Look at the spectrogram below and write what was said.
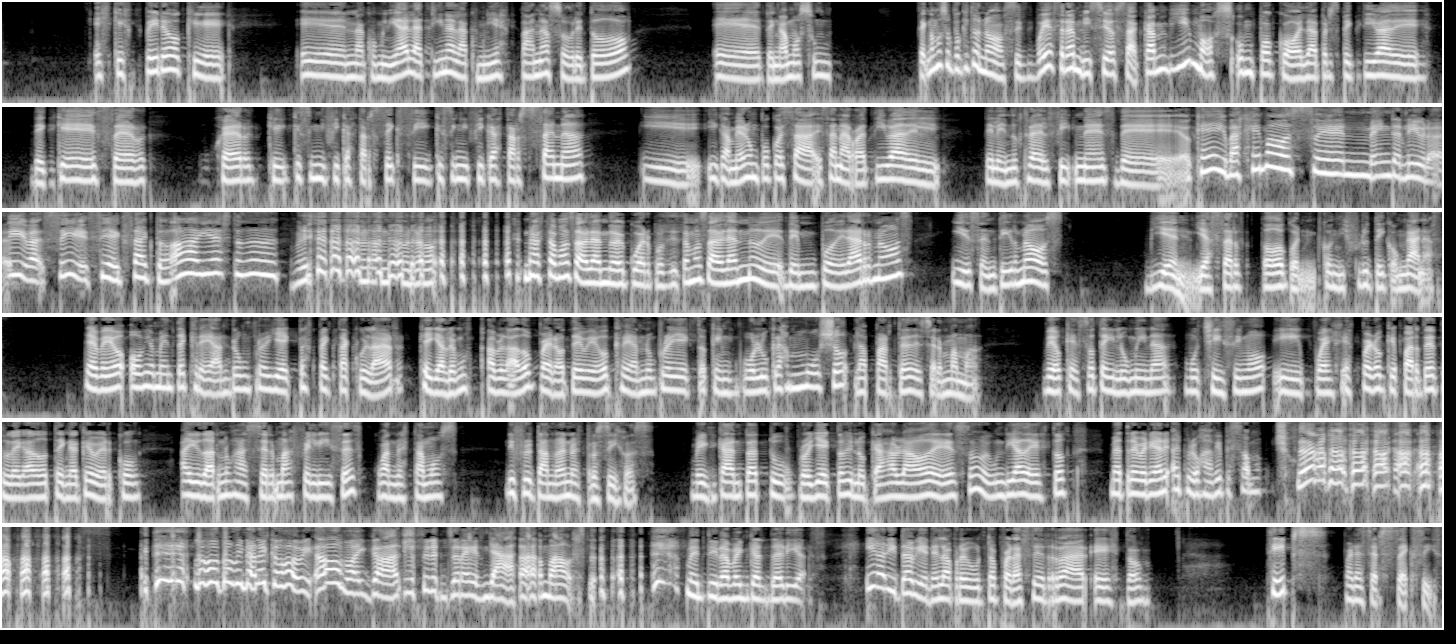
es que espero que en la comunidad latina, la comunidad hispana sobre todo, eh, tengamos un tengamos un poquito, no, voy a ser ambiciosa, cambiemos un poco la perspectiva de, de qué es ser mujer, qué, qué significa estar sexy, qué significa estar sana y, y cambiar un poco esa, esa narrativa del, de la industria del fitness de, ok, bajemos en 20 libras. Sí, sí, sí, exacto. Ay, esto. No, no, no. No estamos hablando de cuerpos, estamos hablando de, de empoderarnos y de sentirnos bien y hacer todo con, con disfrute y con ganas. Te veo obviamente creando un proyecto espectacular, que ya lo hemos hablado, pero te veo creando un proyecto que involucra mucho la parte de ser mamá. Veo que eso te ilumina muchísimo y pues espero que parte de tu legado tenga que ver con ayudarnos a ser más felices cuando estamos disfrutando de nuestros hijos. Me encanta tu proyecto y lo que has hablado de eso. Un día de estos me atrevería a... Ay, pero Javi pesa mucho. Los abdominales con Javi. Oh my God. Ya, I'm. Mentira, me encantaría. Y ahorita viene la pregunta para cerrar esto. Tips para ser sexys.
